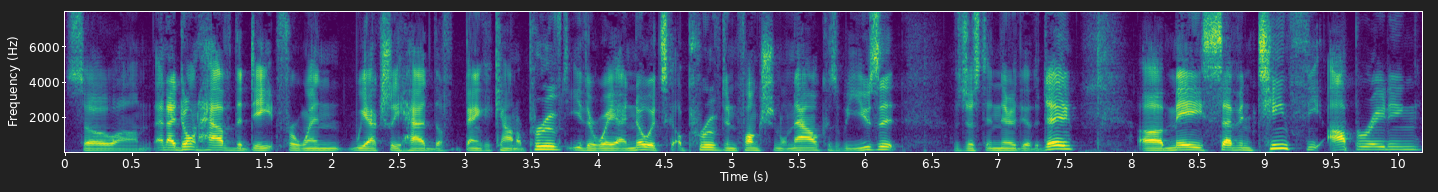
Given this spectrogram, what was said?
So, um, and I don't have the date for when we actually had the bank account approved. Either way, I know it's approved and functional now because we use it. I was just in there the other day. Uh, May 17th, the operating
